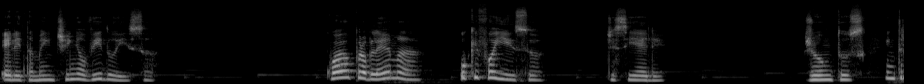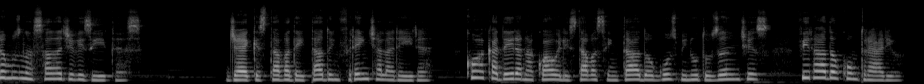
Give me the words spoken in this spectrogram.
ele também tinha ouvido isso. Qual é o problema? O que foi isso? disse ele. Juntos, entramos na sala de visitas. Jack estava deitado em frente à lareira, com a cadeira na qual ele estava sentado alguns minutos antes, virada ao contrário.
